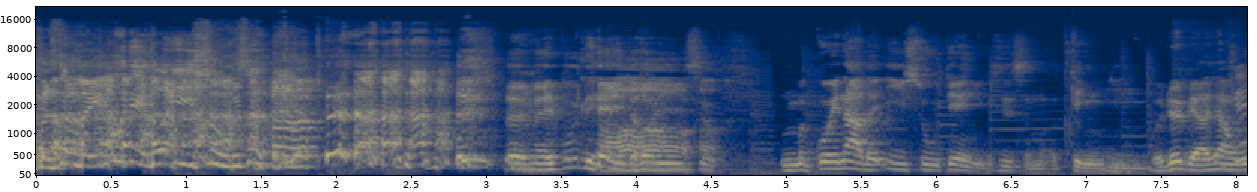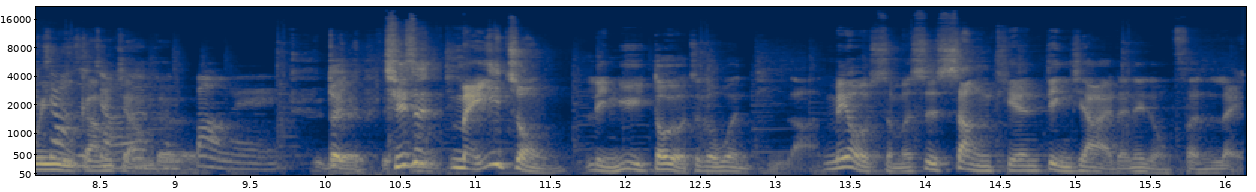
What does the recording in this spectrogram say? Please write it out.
可是每一部电影都艺术，不是吗？对，每一部电影都艺术。你们归纳的艺术电影是什么定义？我觉得比较像 Winnie 刚讲的，很棒哎。对，其实每一种领域都有这个问题啦，没有什么是上天定下来的那种分类。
